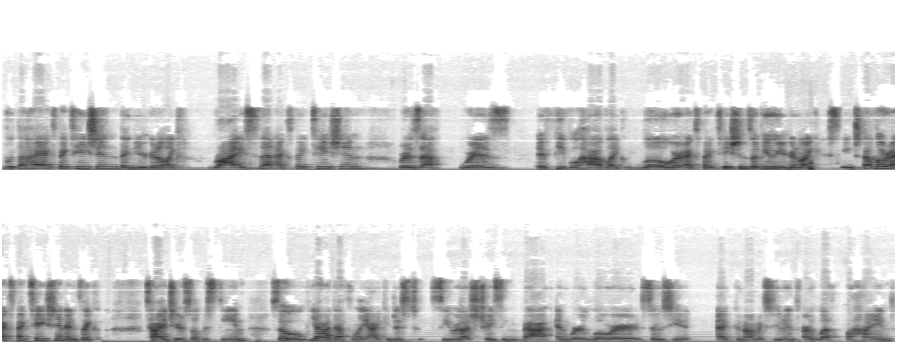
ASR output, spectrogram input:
with the high expectation, then you're gonna like rise to that expectation. Whereas that, whereas if people have like lower expectations of you, you're gonna like sink that lower expectation, and it's like tied to your self esteem. So yeah, definitely, I can just see where that's tracing back, and where lower socioeconomic students are left behind.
